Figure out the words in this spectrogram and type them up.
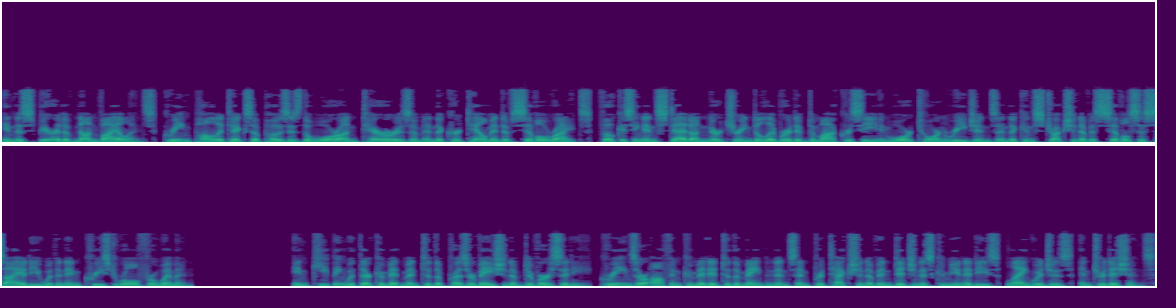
In the spirit of nonviolence, Green politics opposes the war on terrorism and the curtailment of civil rights, focusing instead on nurturing deliberative democracy in war-torn regions and the construction of a civil society with an increased role for women. In keeping with their commitment to the preservation of diversity, Greens are often committed to the maintenance and protection of indigenous communities, languages, and traditions.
